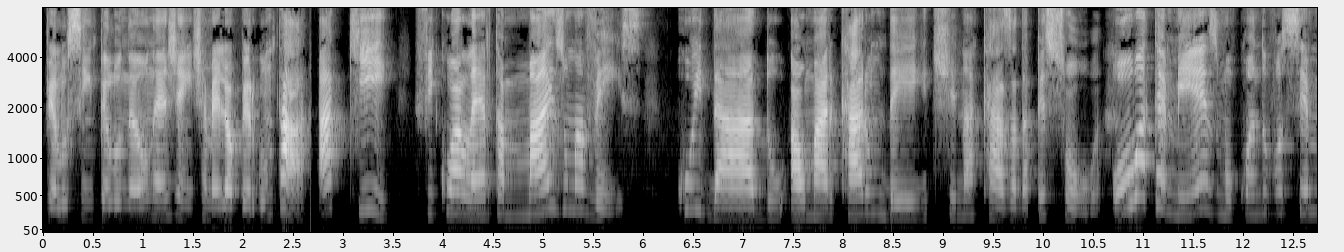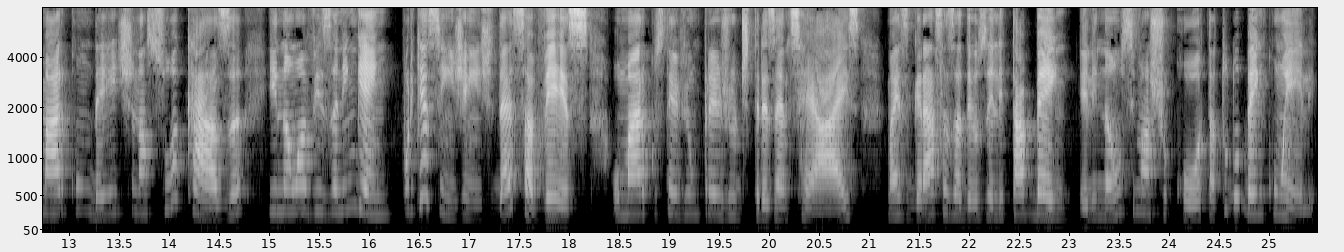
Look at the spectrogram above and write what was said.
Pelo sim, pelo não, né, gente? É melhor perguntar. Aqui fica o alerta mais uma vez cuidado ao marcar um date na casa da pessoa. Ou até mesmo quando você marca um date na sua casa e não avisa ninguém. Porque assim, gente, dessa vez o Marcos teve um prejuízo de 300 reais, mas graças a Deus ele tá bem. Ele não se machucou, tá tudo bem com ele.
